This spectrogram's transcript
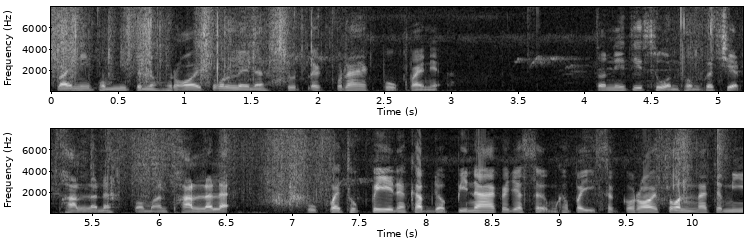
ไซส์นี้ผมมีเป็นร้อยต้นเลยนะชุดแรกๆปลูกไปเนี่ย ตอนนี้ที่สวนผมก็เฉียดพันแล้วนะประมาณพันแล้วแหละปลูกไปทุกปีนะครับเดี๋ยวปีหน้าก็จะเสริมเข้าไปอีกสักร้อยต้น น่าจะมี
